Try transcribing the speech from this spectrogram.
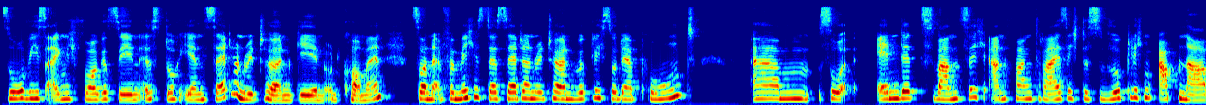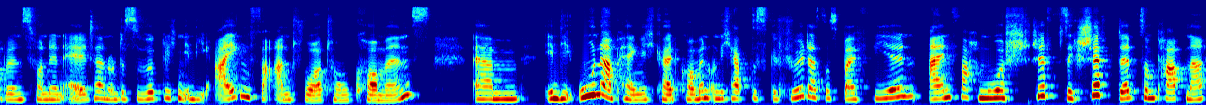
so, wie es eigentlich vorgesehen ist, durch ihren Saturn Return gehen und kommen, sondern für mich ist der Saturn Return wirklich so der Punkt, ähm, so Ende 20, Anfang 30 des wirklichen Abnabelns von den Eltern und des wirklichen in die Eigenverantwortung kommens, ähm, in die Unabhängigkeit kommen. Und ich habe das Gefühl, dass das bei vielen einfach nur shift, sich shiftet zum Partner,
